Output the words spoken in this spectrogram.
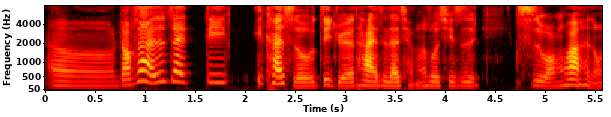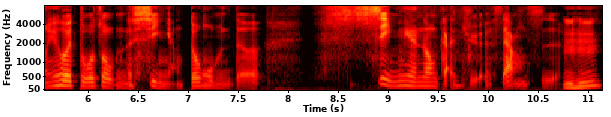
嗯、呃，老师还是在第一一开始，我自己觉得他还是在强调说，其实死亡的话很容易会夺走我们的信仰跟我们的信念那种感觉，这样子。嗯哼。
